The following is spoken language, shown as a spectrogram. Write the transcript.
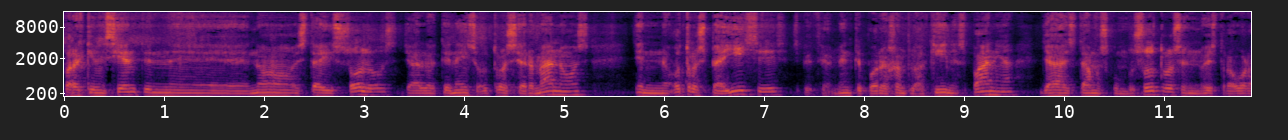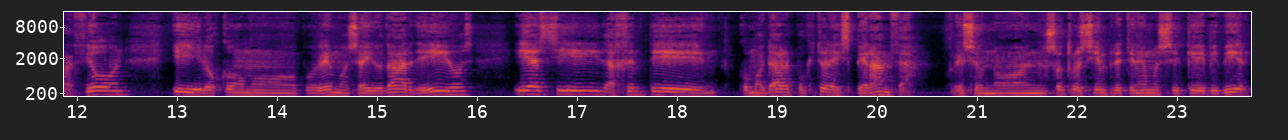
para que sienten eh, no estáis solos, ya lo tenéis otros hermanos en otros países, especialmente por ejemplo aquí en España, ya estamos con vosotros en nuestra oración y lo cómo podemos ayudar de ellos y así la gente como dar poquito de esperanza por eso no, nosotros siempre tenemos que vivir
